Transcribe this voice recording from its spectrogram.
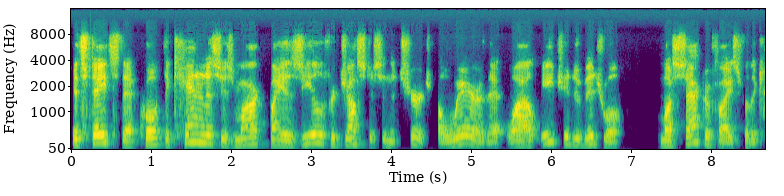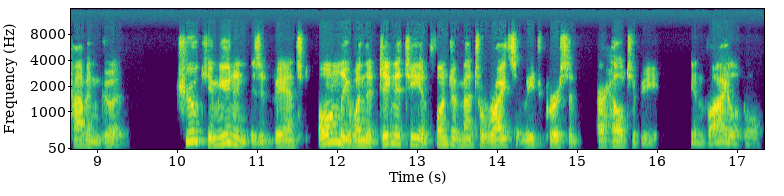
It states that, quote, the canonist is marked by a zeal for justice in the church, aware that while each individual must sacrifice for the common good, true communion is advanced only when the dignity and fundamental rights of each person are held to be inviolable.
